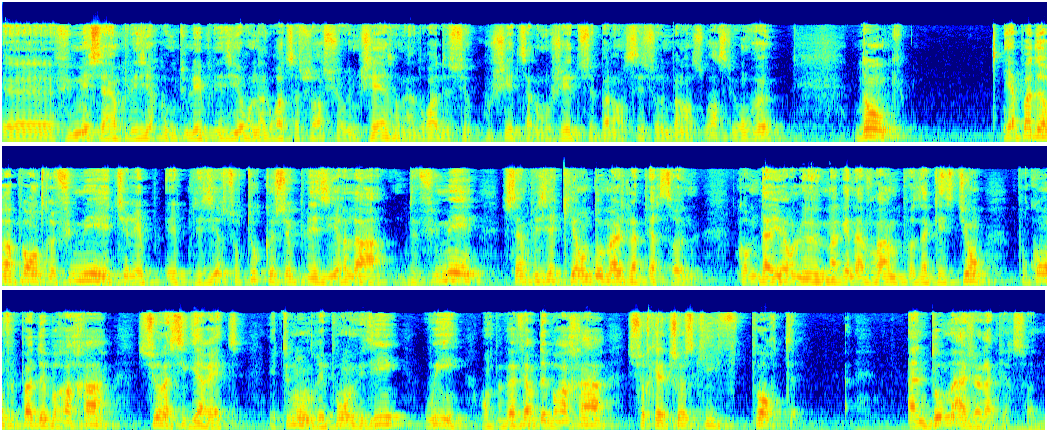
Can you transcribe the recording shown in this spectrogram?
Euh, fumer, c'est un plaisir comme tous les plaisirs. On a le droit de s'asseoir sur une chaise, on a le droit de se coucher, de s'allonger, de se balancer sur une balançoire si on veut. Donc, il n'y a pas de rapport entre fumer et tirer plaisir, surtout que ce plaisir-là de fumer, c'est un plaisir qui endommage la personne. Comme d'ailleurs le Magan Avram pose la question, pourquoi on ne fait pas de bracha sur la cigarette? Et tout le monde répond et dit, oui, on ne peut pas faire de bracha sur quelque chose qui porte un dommage à la personne.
